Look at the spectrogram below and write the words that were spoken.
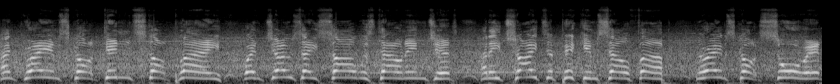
And Graham Scott didn't stop play when Jose Sa was down injured and he tried to pick himself up. Graham Scott saw it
